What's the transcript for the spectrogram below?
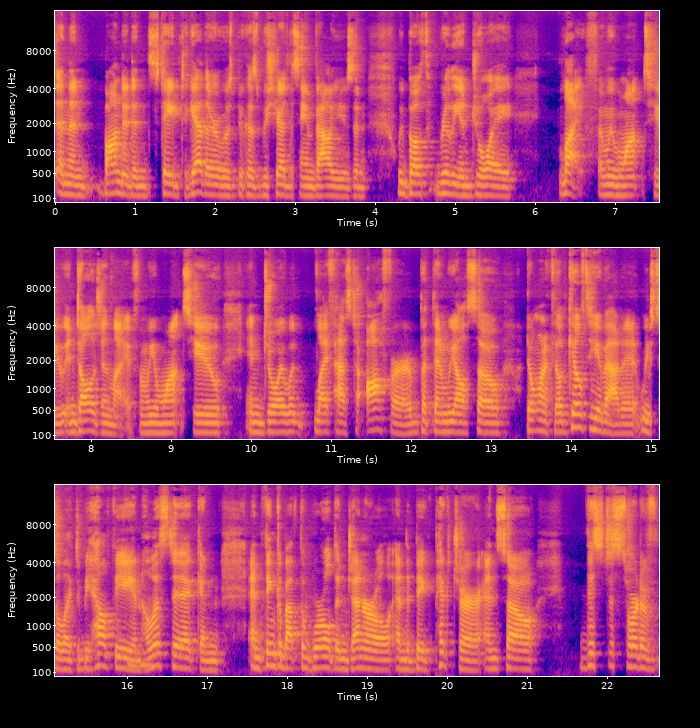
and then bonded and stayed together was because we shared the same values and we both really enjoy life and we want to indulge in life and we want to enjoy what life has to offer. But then we also don't want to feel guilty about it. We still like to be healthy and mm-hmm. holistic and and think about the world in general and the big picture. And so this just sort of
